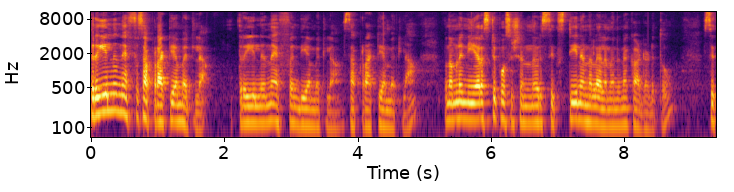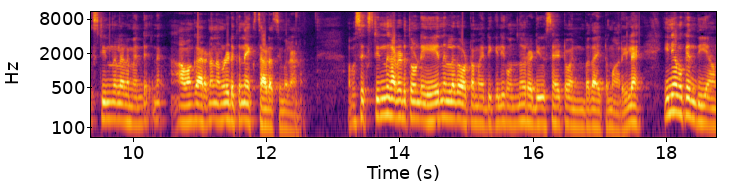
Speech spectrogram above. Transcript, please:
ത്രീയിൽ നിന്ന് എഫ് സബ്ട്രാക്ട് ചെയ്യാൻ പറ്റില്ല. ത്രീയിൽ നിന്ന് എഫ് എന്ത് ചെയ്യാൻ പറ്റില്ല? സബ്ട്രാക്ട് ചെയ്യാൻ പറ്റില്ല. അപ്പോൾ നമ്മൾ നിയറസ്റ്റ് പൊസിഷനിൽ നിന്ന് ഒരു സിക്സ്റ്റീൻ എന്നുള്ള എലമെന്റിനെ കാർഡ് എടുത്തു. സിക്സ്റ്റീൻ എന്നുള്ള എലമെന്റ് ആവാൻ കാരണം നമ്മൾ എടുക്കുന്ന എക്സാഡസിമലാണ് അപ്പോൾ സിക്സ്റ്റീൻ നിന്ന് കാർഡ് എടുത്തുകൊണ്ട് എ എന്നുള്ളത് ഓട്ടോമാറ്റിക്കലി ഒന്ന് റെഡ്യൂസ് ആയിട്ട് ഒൻപതായിട്ട് മാറി അല്ലേ? ഇനി നമുക്ക് എന്ത് ചെയ്യാം?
